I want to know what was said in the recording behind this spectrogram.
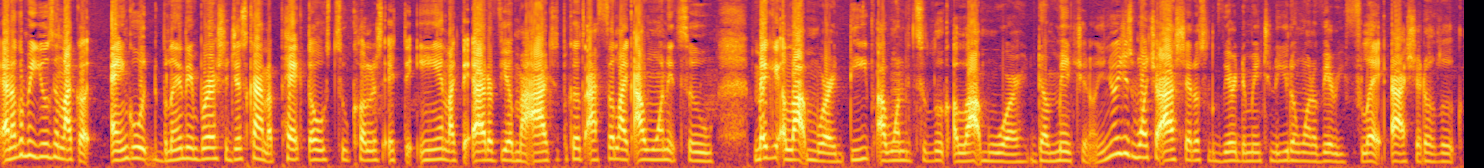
And I'm going to be using like a angled blending brush to just kind of pack those two colors at the end. Like the outer view of my eye. Just because I feel like I wanted to make it a lot more deep. I wanted to look a lot more dimensional. You know, you just want your eyeshadows to look very dimensional. You don't want a very flat eyeshadow look.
